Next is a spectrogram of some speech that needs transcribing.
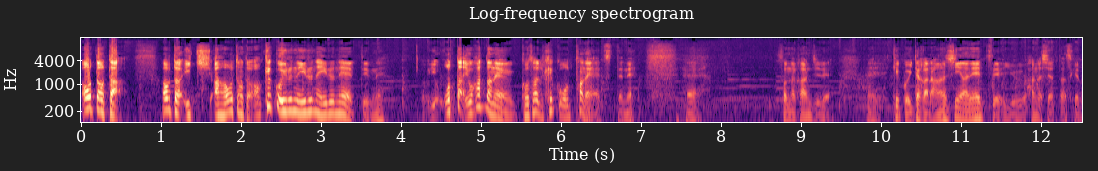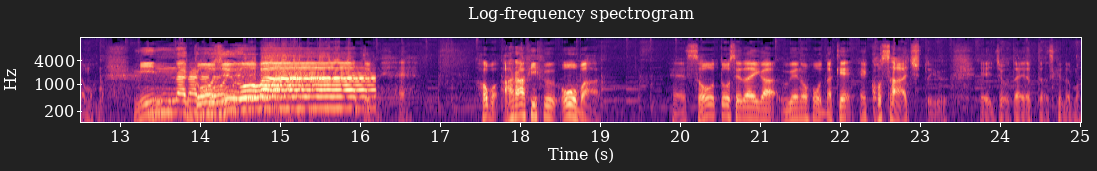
あ、おったおった。あ、おった、1、あ、おったおった、あ、結構いるね、いるね、いるね、っていうね。おった、よかったね、コサージュ結構おったね、つってね。えーそんな感じで、えー結構いたから安心やねっていう話だったんですけども、みんな50オーバーって、えーほぼアラフィフオーバー、えー相当世代が上の方だけ、えーコサージュという、えー状態だったんですけども、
